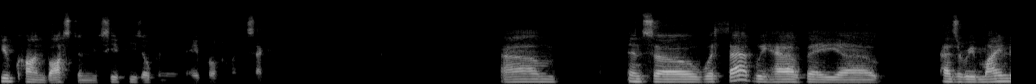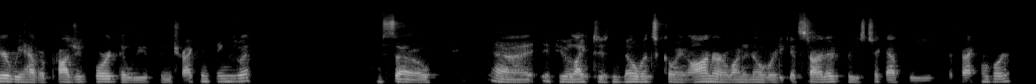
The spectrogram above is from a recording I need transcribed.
the KubeCon Boston, the CFP is open in April 22nd. Um, and so with that, we have a, uh, as a reminder, we have a project board that we've been tracking things with. So uh, if you would like to know what's going on or want to know where to get started, please check out the tracking board.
